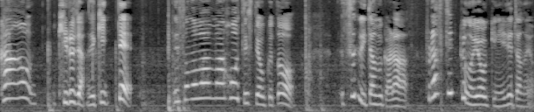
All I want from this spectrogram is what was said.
缶を切るじゃん。で、切って、で、そのまま放置しておくと、すぐ傷むから、プラスチックの容器に入れたのよ。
